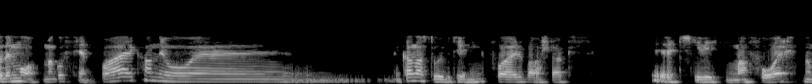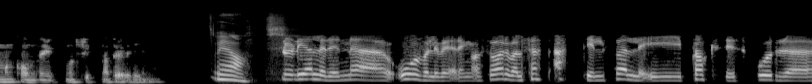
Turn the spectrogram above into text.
så den måten man går frem på her, kan jo eh, kan ha stor betydning for hva slags rettslig virkning man får når man kommer ut mot slutten av prøvetiden. Ja. Når det gjelder denne overleveringa, så har det vel sett ett tilfelle i praksis hvor uh,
